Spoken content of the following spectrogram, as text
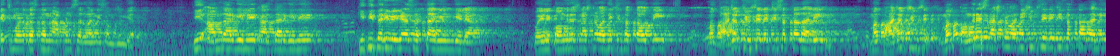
हेच म्हणत असताना आपण सर्वांनी समजून घ्या. की आमदार गेले खासदार गेले कितीतरी वेगळ्या सत्ता घेऊन गेल्या. पहिले काँग्रेस राष्ट्रवादीची सत्ता होती मग भाजप शिवसेनेची सत्ता झाली मग भाजप शिवसे मग काँग्रेस राष्ट्रवादी शिवसेनेची सत्ता झाली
